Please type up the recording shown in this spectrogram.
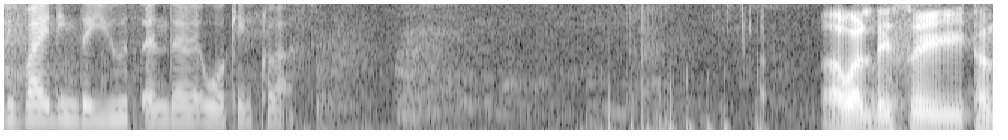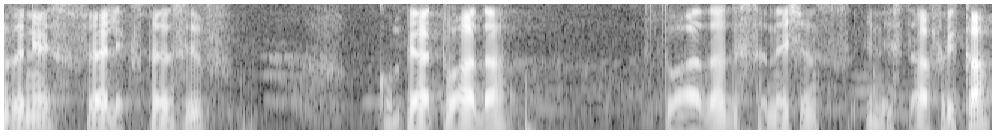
dividing the youth and the working class? Uh, well, they say Tanzania is fairly expensive compared to other to other destinations in East Africa.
